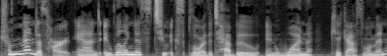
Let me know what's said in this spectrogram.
tremendous heart, and a willingness to explore the taboo in one kick ass woman?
